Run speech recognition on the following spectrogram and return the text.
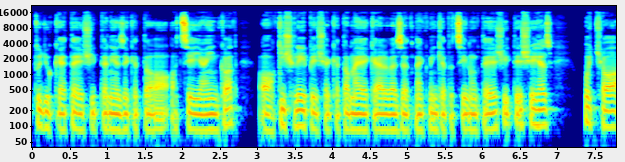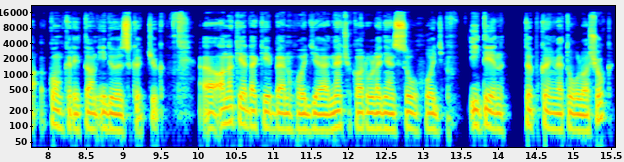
tudjuk-e teljesíteni ezeket a, a céljainkat, a kis lépéseket, amelyek elvezetnek minket a célunk teljesítéséhez, hogyha konkrétan időzködjük. Annak érdekében, hogy ne csak arról legyen szó, hogy idén több könyvet olvasok,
